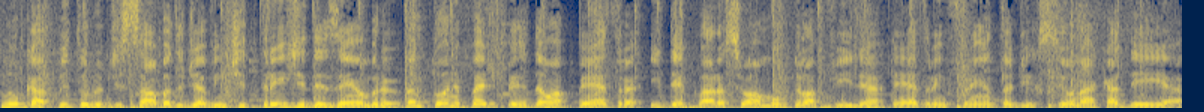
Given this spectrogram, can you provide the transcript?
no capítulo de sábado, dia 23 de dezembro, Antônio pede perdão a Petra e declara seu amor pela filha. Petra enfrenta Dirceu na cadeia.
